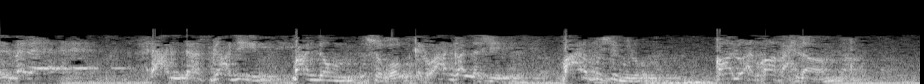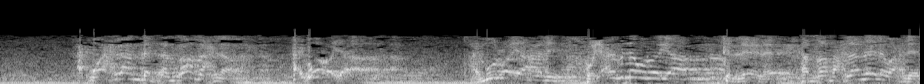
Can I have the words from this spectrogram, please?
الملأ يعني الناس قاعدين ما عندهم شغل. كل واحد قال له شيء. ما عرفوا شو يقولوا. قالوا أضغاث أحلام. مو أحلام بس أضغاث أحلام. هاي مو رؤيا. هاي مو رؤيا هذه. يعني منه رؤيا؟ كل ليلة. أضغاث أحلام ليلة واحدة.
